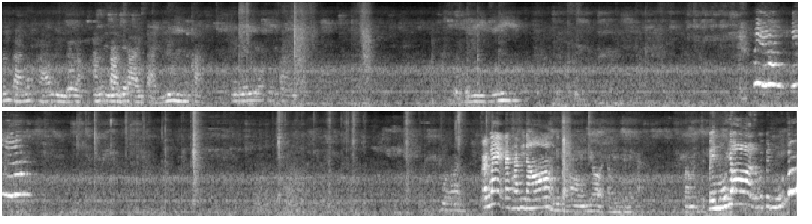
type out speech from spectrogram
น้ำตาลมะพร้าวลืมแล้วล่ะอันน้ำตาลทรายใส่ลืมค่ะมีเยอะแยะมากมายลืมลืมครั้งแรกนะคะพี่น้องที่จะลองยอดกันใช่ไหมคะว่ามันจะเป็นหมูยอหรือว่าเป็นหมูยอ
